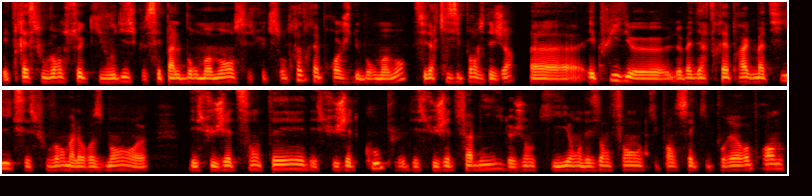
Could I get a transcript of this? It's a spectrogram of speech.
Et très souvent, ceux qui vous disent que c'est pas le bon moment, c'est ceux qui sont très très proches du bon moment. C'est-à-dire qu'ils y pensent déjà. Et puis, de manière très pragmatique, c'est souvent malheureusement des sujets de santé, des sujets de couple, des sujets de famille, de gens qui ont des enfants qui pensaient qu'ils pourraient reprendre,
